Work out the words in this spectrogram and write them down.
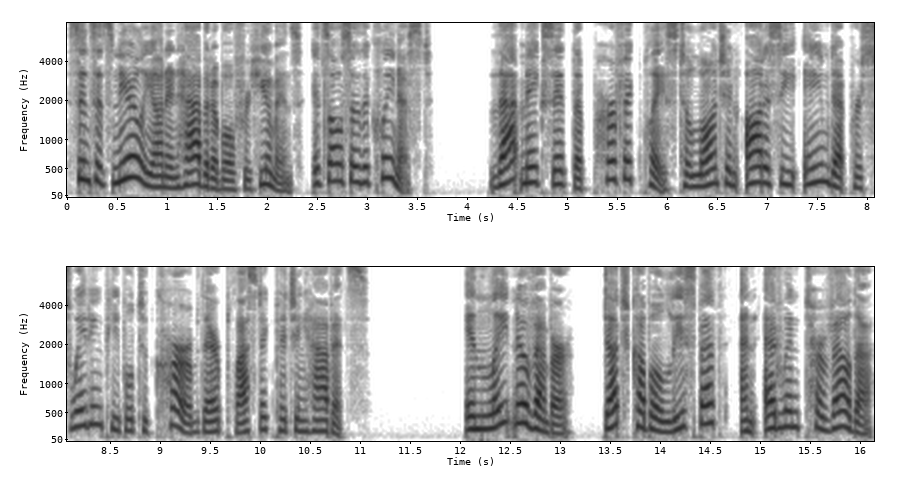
Since it's nearly uninhabitable for humans, it's also the cleanest. That makes it the perfect place to launch an odyssey aimed at persuading people to curb their plastic pitching habits. In late November, Dutch couple Liesbeth and Edwin Tervelde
